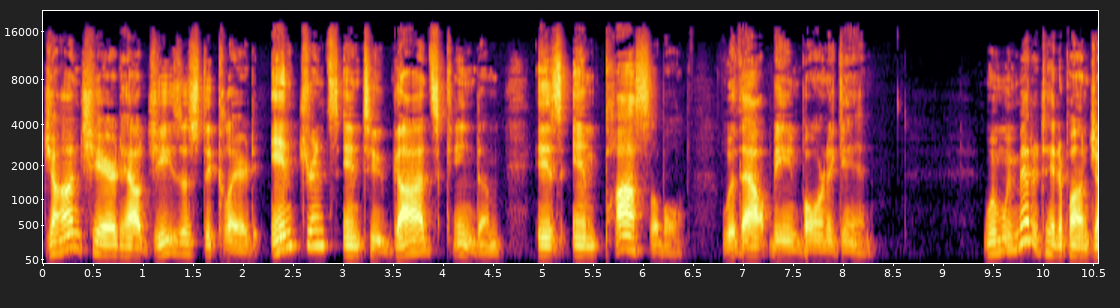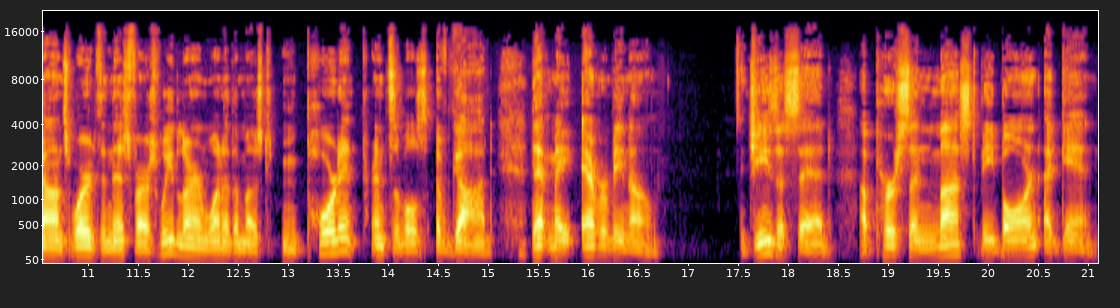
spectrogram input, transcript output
John shared how Jesus declared entrance into God's kingdom is impossible without being born again. When we meditate upon John's words in this verse, we learn one of the most important principles of God that may ever be known. Jesus said, A person must be born again.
